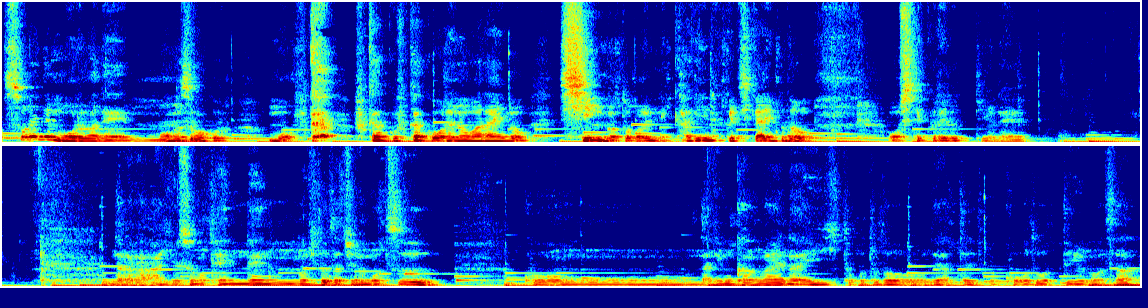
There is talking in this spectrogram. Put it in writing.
それでも俺はねものすごくもう深く深く俺の笑いの真のところにね限りなく近いほど押してくれるっていうね。だからああいうその天然の人たちの持つこう何も考えない一言であったりとか行動っていうのはさ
